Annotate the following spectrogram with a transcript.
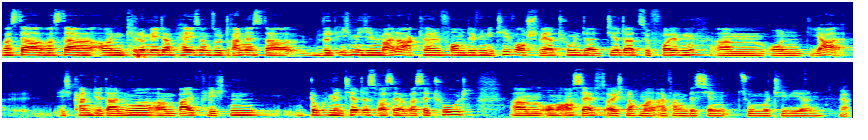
was da, was da an Kilometer Pace und so dran ist, da würde ich mich in meiner aktuellen Form definitiv auch schwer tun, der, dir da zu folgen. Ähm, und ja, ich kann dir da nur ähm, beipflichten, dokumentiert ist, was ihr, was ihr tut, ähm, um auch selbst euch nochmal einfach ein bisschen zu motivieren. Ja.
